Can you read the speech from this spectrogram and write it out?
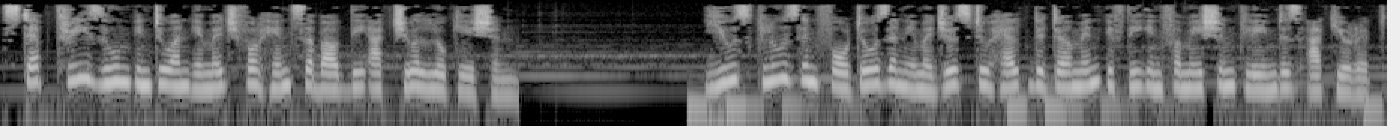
Step 3 Zoom into an image for hints about the actual location. Use clues in photos and images to help determine if the information claimed is accurate.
